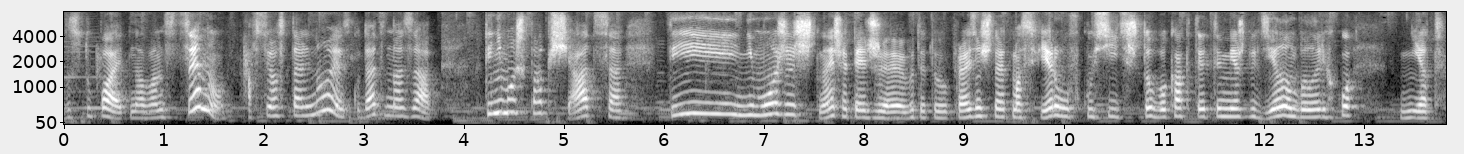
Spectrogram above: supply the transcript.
выступает на авансцену, а все остальное куда-то назад. Ты не можешь пообщаться, ты не можешь, знаешь, опять же, вот эту праздничную атмосферу вкусить, чтобы как-то это между делом было легко. Нет.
